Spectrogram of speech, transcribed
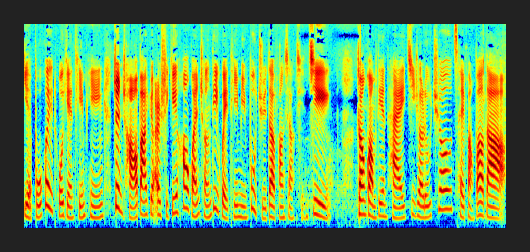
也不会拖延提名，正朝八月二十一号完成立委提名布局的方向前进。中广电台记者刘秋采访报道。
